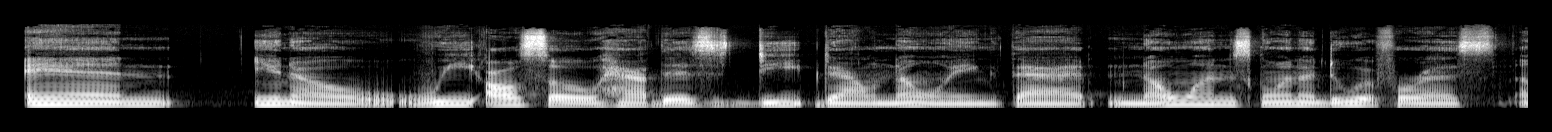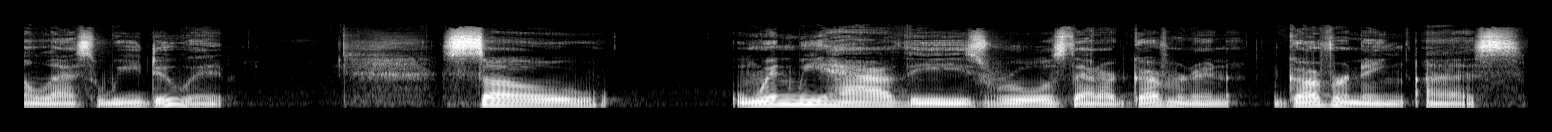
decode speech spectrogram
And, you know, we also have this deep down knowing that no one's going to do it for us unless we do it. So, when we have these rules that are governing governing us,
